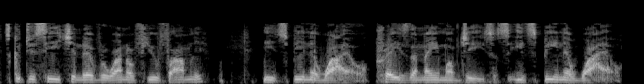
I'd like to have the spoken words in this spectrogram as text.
It's good to see each and every one of you, family. It's been a while. Praise the name of Jesus. It's been a while.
